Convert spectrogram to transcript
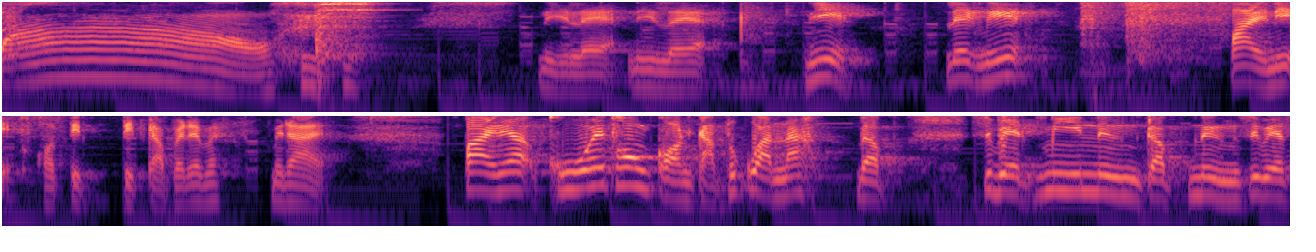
ว้าว นี่แหละ นี่แหละ นี่ เลขนี้ ป้ายนี้ขอติดติดกลับไปได้ไหมไม่ได้ป้ายเนี้ยครูให้ท่องก่อนกลับทุกวันนะแบบสิบเอ็ดมีหนึ่งกับหนึ่งสิบเอ็ด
